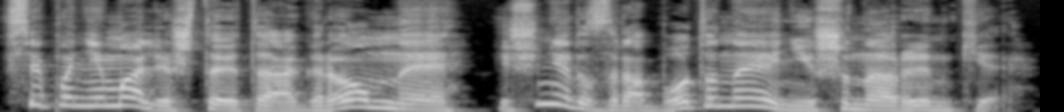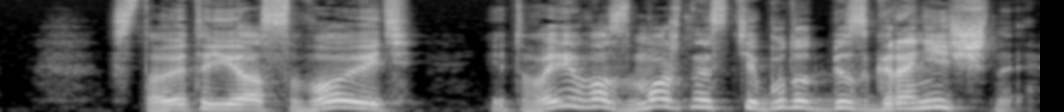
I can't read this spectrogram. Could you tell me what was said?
Все понимали, что это огромная, еще не разработанная ниша на рынке. Стоит ее освоить, и твои возможности будут безграничны.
